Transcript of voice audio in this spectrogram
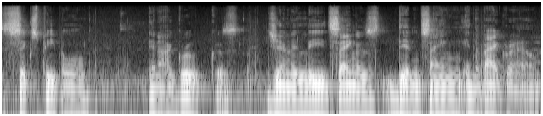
six people in our group because generally lead singers didn't sing in the background.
